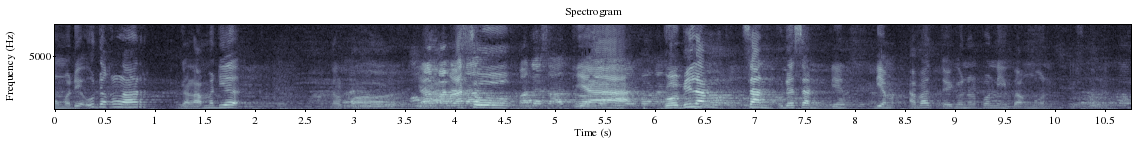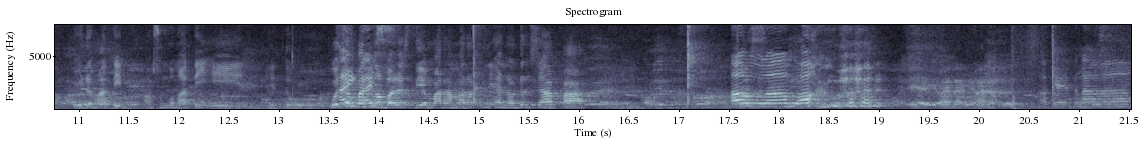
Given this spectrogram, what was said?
sama dia. Udah kelar. Nggak lama dia telepon Ya, pada masuk saat- pada saat ya gue bilang san udah san dia dia apa tuh gue nelpon nih bangun terus dia, ya udah matiin langsung gue matiin gitu gue sempat guys. ngebales dia marah-marah ini another siapa Allahu Akbar. Iya, gimana gimana, Bro? Oke, tenang.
